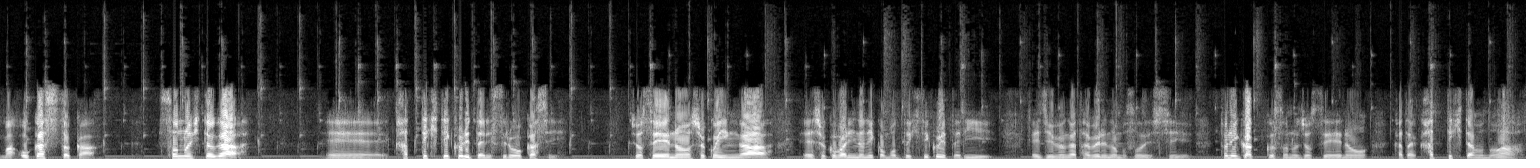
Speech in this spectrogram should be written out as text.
まあ、お菓子とか、その人が、えー、買ってきてくれたりするお菓子、女性の職員が、えー、職場に何か持ってきてくれたり、え自分が食べるのもそうですし、とにかくその女性の方が買ってきたものは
